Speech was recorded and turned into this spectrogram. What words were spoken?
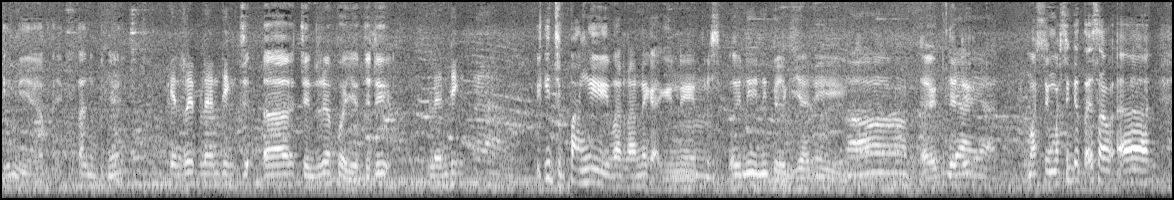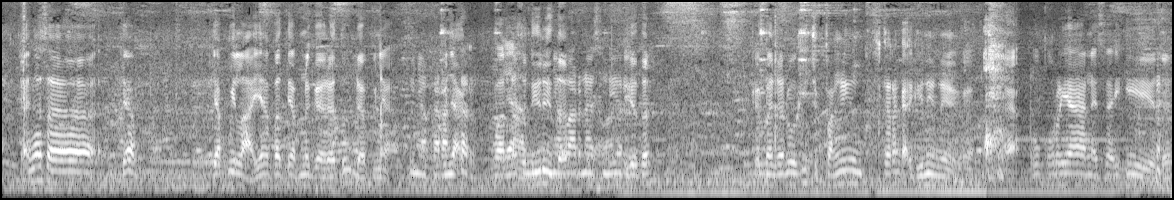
ini ya apa ya kita nyebutnya? Genre blending, je- eh, genre apa ya? Jadi blending. ini Jepang nih warnanya kayak gini terus oh ini ini Belgia nih. Oh Eh, iya, jadi iya. masing-masing kita eh, kayaknya se- tiap wilayah atau tiap negara tuh udah punya Punya karakter. warna Ya, sendiri punya tuh warna sendiri. gitu bandar Woki Jepang ini sekarang kayak gini nih kayak oh, Korea SAI gitu.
